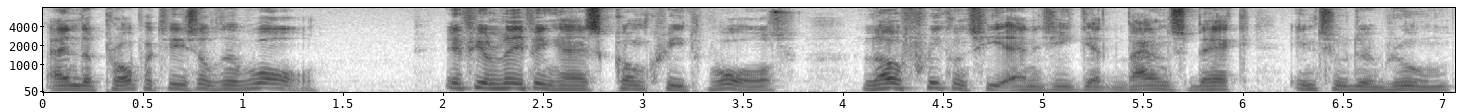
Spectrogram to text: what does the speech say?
and the properties of the wall. If your living has concrete walls low frequency energy get bounced back into the room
